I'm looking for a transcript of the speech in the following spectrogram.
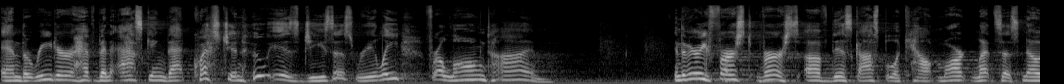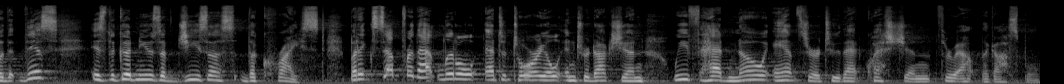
and the reader have been asking that question who is Jesus really for a long time? In the very first verse of this gospel account, Mark lets us know that this is the good news of Jesus the Christ. But except for that little editorial introduction, we've had no answer to that question throughout the gospel.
